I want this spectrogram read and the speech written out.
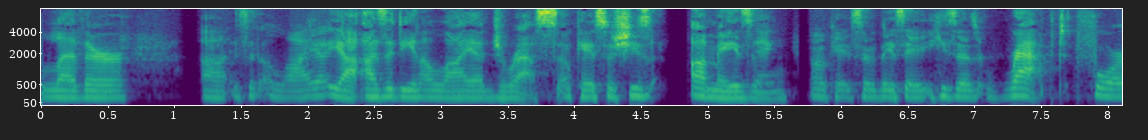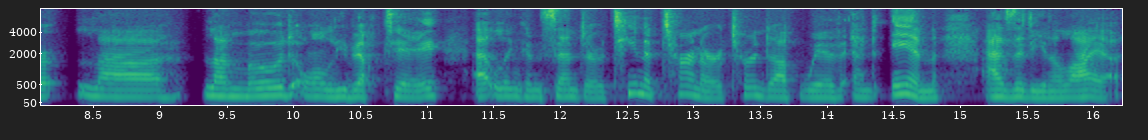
leather uh, is it alaïa yeah azzedine alaïa dress okay so she's amazing okay so they say he says wrapped for la la mode en liberté at lincoln center tina turner turned up with and in azzedine alaïa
